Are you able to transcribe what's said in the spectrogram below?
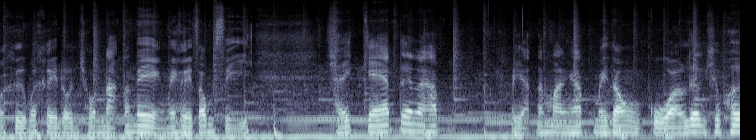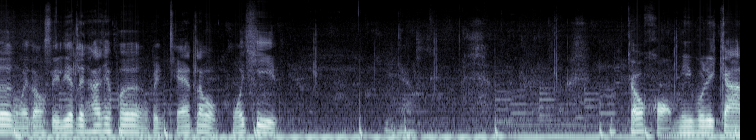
ก็คือไม่เคยโดนชนหนักนั่นเอง ไม่เคยซ่อมสี ใช้แก๊สด้วยนะครับ ประหยัดน้ำมันครับไม่ต้องกลัวเรื่องเชื้อเพลิง ไม่ต้องซีเรียสเรื่องค่าเชื้อเพลิง เป็นแก๊สระบบหัวฉีด เจ้าของมีบริการ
